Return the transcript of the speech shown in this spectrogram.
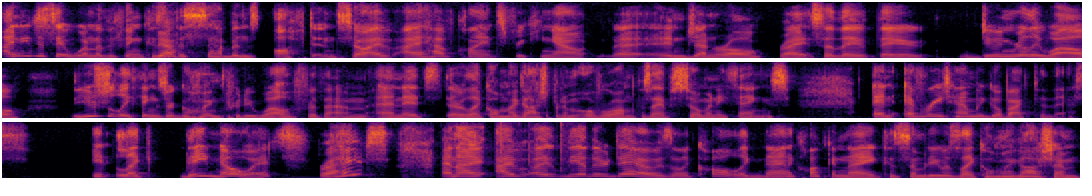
I need to say one other thing because Yeah. this happens often. So I, I have clients freaking out uh, in general, right? So they they're doing really well. Usually things are going pretty well for them, and it's they're like, oh my gosh, but I'm overwhelmed because I have so many things. And every time we go back to this, it like they know it, right? And I, I, I the other day I was on a call like nine o'clock at night because somebody was like, oh my gosh, I'm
